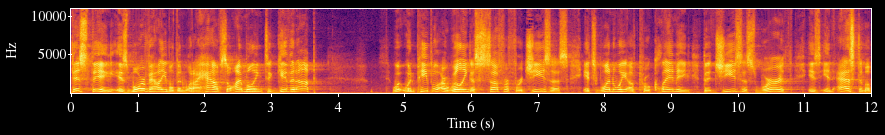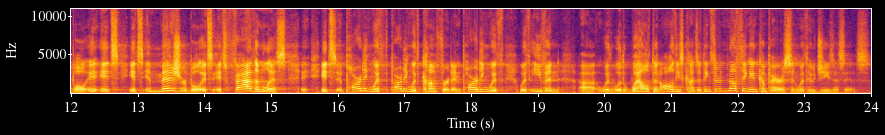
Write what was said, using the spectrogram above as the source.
this thing is more valuable than what I have, so I'm willing to give it up. When people are willing to suffer for Jesus, it's one way of proclaiming that Jesus' worth is inestimable. It's, it's immeasurable. It's, it's fathomless. It's parting with, parting with comfort and parting with, with even uh, with, with wealth and all these kinds of things. They're nothing in comparison with who Jesus is.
